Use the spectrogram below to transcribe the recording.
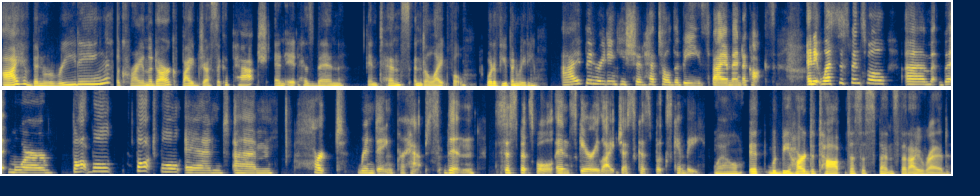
I have been reading The Cry in the Dark by Jessica Patch, and it has been intense and delightful. What have you been reading? I've been reading He Should Have Told the Bees by Amanda Cox. And it was suspenseful, um, but more thoughtful, thoughtful and um, heart rending, perhaps, than suspenseful and scary like Jessica's books can be. Well, it would be hard to top the suspense that I read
